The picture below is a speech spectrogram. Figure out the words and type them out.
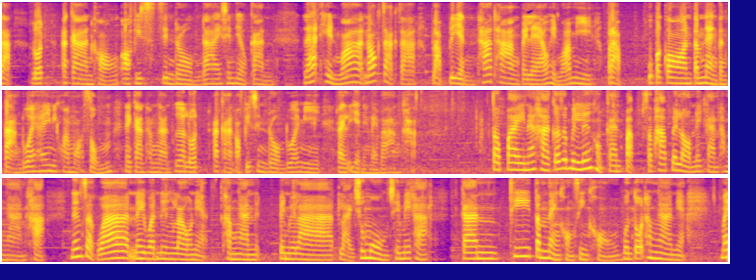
จะลดอาการของออฟฟิศซินโดรมได้เช่นเดียวกัน และเห็นว่านอกจากจะปรับเปลี่ยนท่าทางไปแล้ว เห็นว่ามีปรับอุปกรณ์ตำแหน่งต่าง ๆ ด้วยให้มีความเหมาะสมในการทำงานเพื่อลดอาการออฟฟิศซินโดรมด้วยมีรายละเอียดอย่างไรบ้างค่ะ ต่อไปนะคะก็จะเป็นเรื่องของการปรับสภาพแวดล้อมในการทำงานค่ะ เนื่องจากว่าในวันหนึ่งเราเนี่ยทำงานเป็นเวลาหลายชั่วโมงใช่ไหมคะการที่ตำแหน่งของสิ่งของบนโต๊ะทำงานเนี่ยไม่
